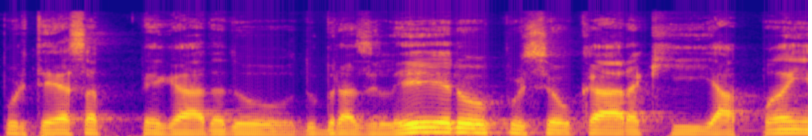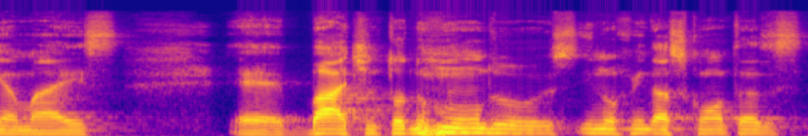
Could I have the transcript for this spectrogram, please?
Por ter essa pegada do, do brasileiro, por ser o cara que apanha, mas é, bate em todo mundo e no fim das contas,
